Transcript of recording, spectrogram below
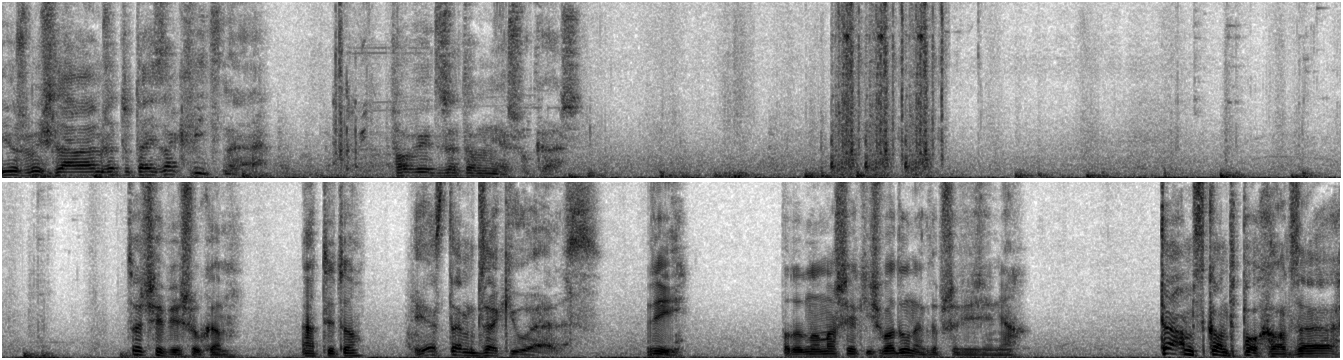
Już myślałem, że tutaj zakwitnę. Powiedz, że to mnie szukasz. To ciebie szukam. A ty to? Jestem Jackie Wells. Wi. Podobno masz jakiś ładunek do przewiezienia. Tam skąd pochodzę,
